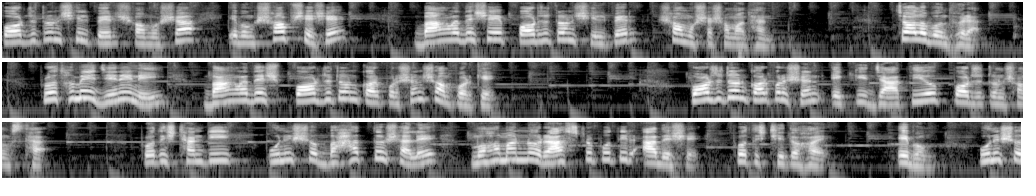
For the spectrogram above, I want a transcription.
পর্যটন শিল্পের সমস্যা এবং সবশেষে বাংলাদেশে পর্যটন শিল্পের সমস্যা সমাধান। চলো বন্ধুরা, প্রথমেই জেনে নেই বাংলাদেশ পর্যটন কর্পোরেশন সম্পর্কে। পর্যটন কর্পোরেশন একটি জাতীয় পর্যটন সংস্থা। প্রতিষ্ঠানটি উনিশশো বাহাত্তর সালে মহামান্য রাষ্ট্রপতির আদেশে প্রতিষ্ঠিত হয়। এবং উনিশশো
